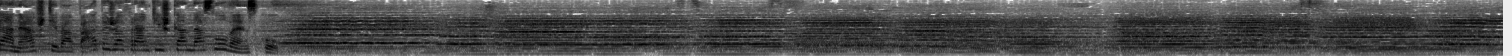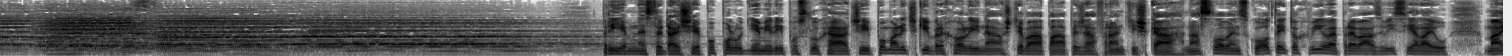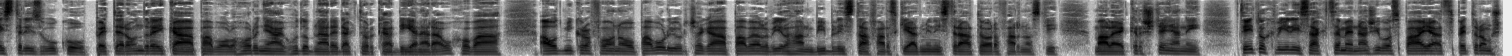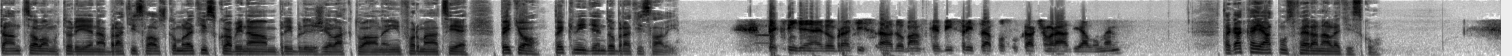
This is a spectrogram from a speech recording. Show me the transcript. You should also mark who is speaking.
Speaker 1: turistická návšteva pápeža Františka na Slovensku.
Speaker 2: Príjemné stredajšie popoludne, milí poslucháči. Pomaličky vrcholí návšteva pápeža Františka na Slovensku. O tejto chvíle pre vás vysielajú majstri zvuku Peter Ondrejka, Pavol Horňák, hudobná redaktorka Diana Rauchová a od mikrofónov Pavol Jurčaga Pavel Vilhan, biblista, farský administrátor farnosti Malé Kršteňany. V tejto chvíli sa chceme naživo spájať s Petrom Štancelom, ktorý je na Bratislavskom letisku, aby nám priblížil aktuálne informácie. Peťo, pekný deň do Bratislavy.
Speaker 3: Pekný deň aj do, Bratis- do Banskej Bystrice a poslucháčom Rádia Lumen.
Speaker 2: Tak aká je atmosféra na letisku?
